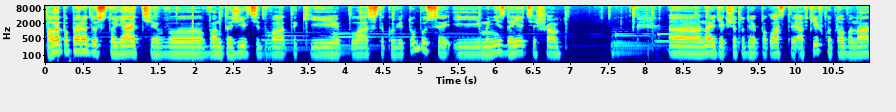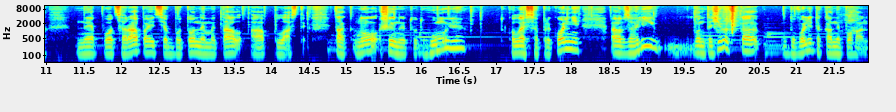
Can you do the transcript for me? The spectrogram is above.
Але попереду стоять в вантажівці два такі пластикові тубуси, і мені здається, що. Е, навіть якщо туди покласти автівку, то вона не поцарапається, бо то не метал, а пластик. Так, ну шини тут гумові, колеса прикольні. А взагалі, вантажівочка доволі така непогана.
